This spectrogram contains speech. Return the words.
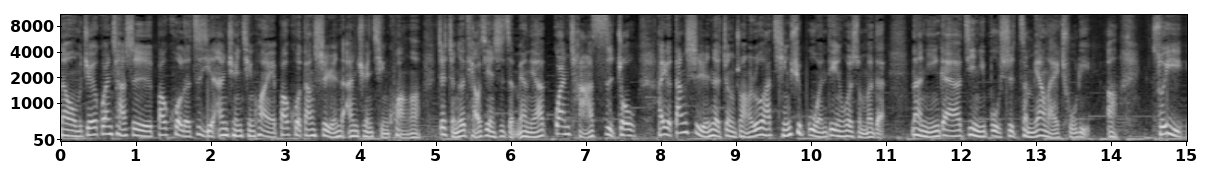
那我们觉得观察是包括了自己的安全情况，也包括当事人的安全情况啊。这整个条件是怎么样？你要观察四周，还有当事人的症状。如果他情绪不稳定或者什么的，那那你应该要进一步是怎么样来处理啊？所以，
